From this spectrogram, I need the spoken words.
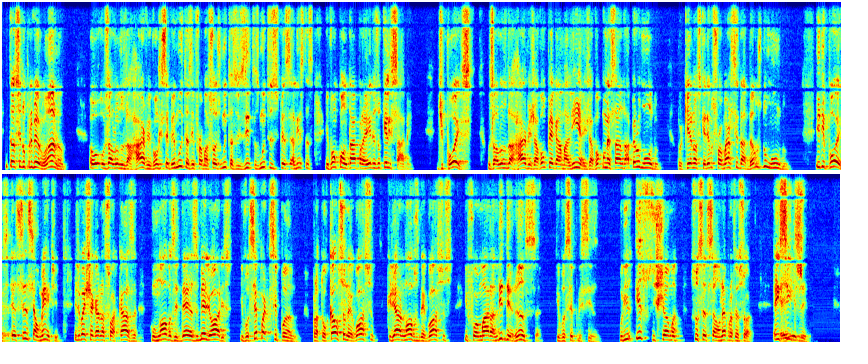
Então, assim, no primeiro ano, os alunos da Harvard vão receber muitas informações, muitas visitas, muitos especialistas e vão contar para eles o que eles sabem. Depois, os alunos da Harvard já vão pegar a malinha e já vão começar a andar pelo mundo, porque nós queremos formar cidadãos do mundo. E depois, essencialmente, ele vai chegar na sua casa com novas ideias melhores e você participando para tocar o seu negócio, criar novos negócios e formar a liderança que você precisa. Por isso, isso se chama sucessão, né, professor? Em é síntese. Isso.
